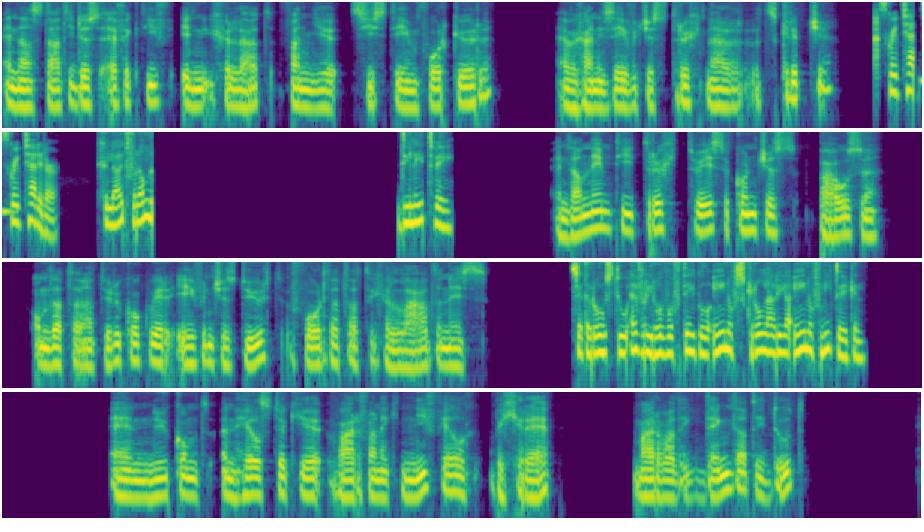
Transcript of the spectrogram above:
En dan staat hij dus effectief in geluid van je systeemvoorkeuren. En we gaan eens eventjes terug naar het scriptje. Script, Script Editor, Geluid veranderen. Delay 2. En dan neemt hij terug twee secondjes pauze. Omdat dat natuurlijk ook weer eventjes duurt voordat dat geladen is. Set rows to every row of table 1 of scroll area 1 of niet teken. En nu komt een heel stukje waarvan ik niet veel begrijp, maar wat ik denk dat hij doet,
